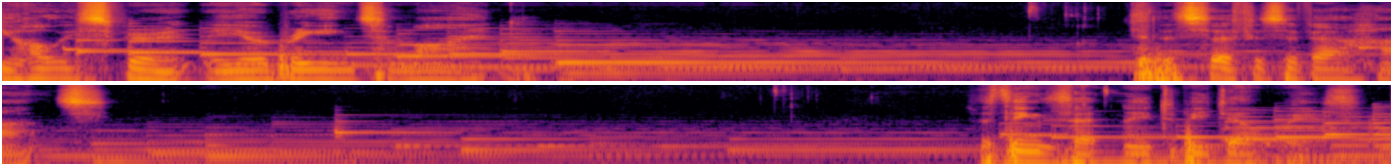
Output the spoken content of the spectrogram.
You, Holy Spirit, that you're bringing to mind, to the surface of our hearts, the things that need to be dealt with.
